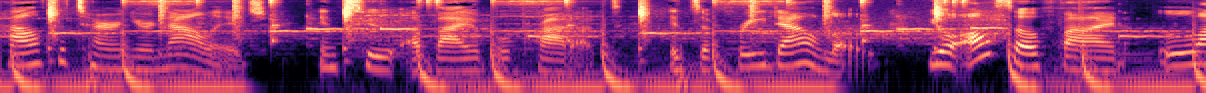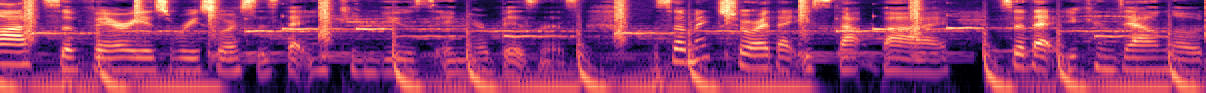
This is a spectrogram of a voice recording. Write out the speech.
how to turn your knowledge into a viable product. It's a free download. You'll also find lots of various resources that you can use in your business. So make sure that you stop by so that you can download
